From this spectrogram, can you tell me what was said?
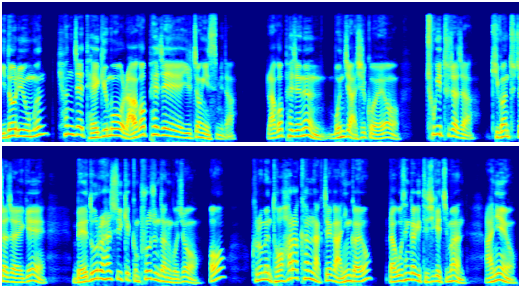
이더리움은 현재 대규모 락업 해제 일정이 있습니다. 락업 해제는 뭔지 아실 거예요. 초기 투자자, 기관 투자자에게 매도를 할 수 있게끔 풀어준다는 거죠. 어? 그러면 더 하락하는 악재가 아닌가요? 라고 생각이 드시겠지만 아니에요.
